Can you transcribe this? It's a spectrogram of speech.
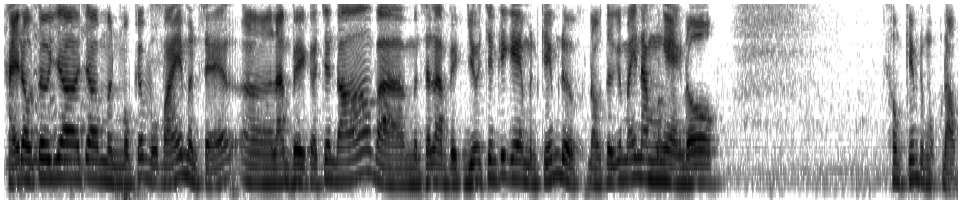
hãy đầu tư cho cho mình một cái bộ máy mình sẽ ờ, làm việc ở trên đó và mình sẽ làm việc dựa trên cái game mình kiếm được đầu tư cái máy 5.000 đô. Không kiếm được một đồng.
